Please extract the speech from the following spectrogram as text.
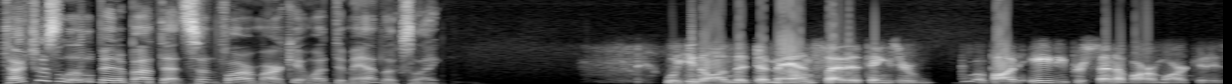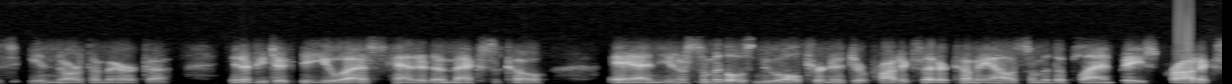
Talk to us a little bit about that sunflower market and what demand looks like. Well, you know, on the demand side of things, you're about 80% of our market is in North America you know, if you took the U.S., Canada, Mexico, and you know some of those new alternative products that are coming out, some of the plant-based products,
